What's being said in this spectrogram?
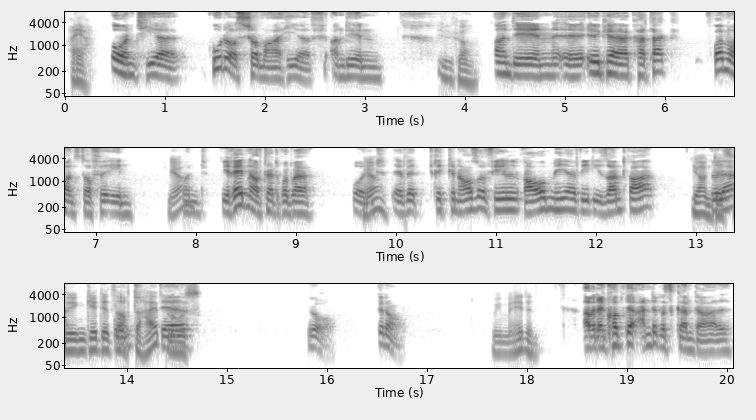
Ah ja, Und hier, Kudos schon mal hier an den, Ilka. an den äh, Ilker Katak. Freuen wir uns doch für ihn. Ja, Und wir reden auch darüber. Und Ja. er wird, kriegt genauso viel Raum hier wie die Sandra. ja und Hüller deswegen geht jetzt auch und der Hype der- los. Ja, genau. We made it. Aber dann kommt der andere Skandal.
